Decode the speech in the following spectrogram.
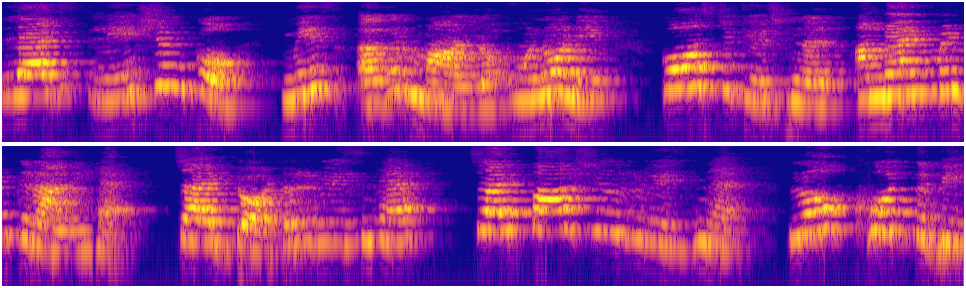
लेजिस्लेशन को मीन्स अगर मान लो उन्होंने कॉन्स्टिट्यूशनल अमेंडमेंट करानी है। चाहे टोटल रिविजन है, चाहे पार्शियल रिविजन है, लोग खुद भी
